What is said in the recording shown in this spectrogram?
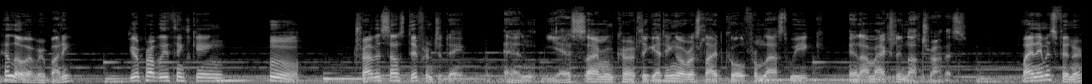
Hello, everybody. You're probably thinking, hmm, Travis sounds different today. And yes, I'm currently getting over a slight cold from last week, and I'm actually not Travis. My name is Finner,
